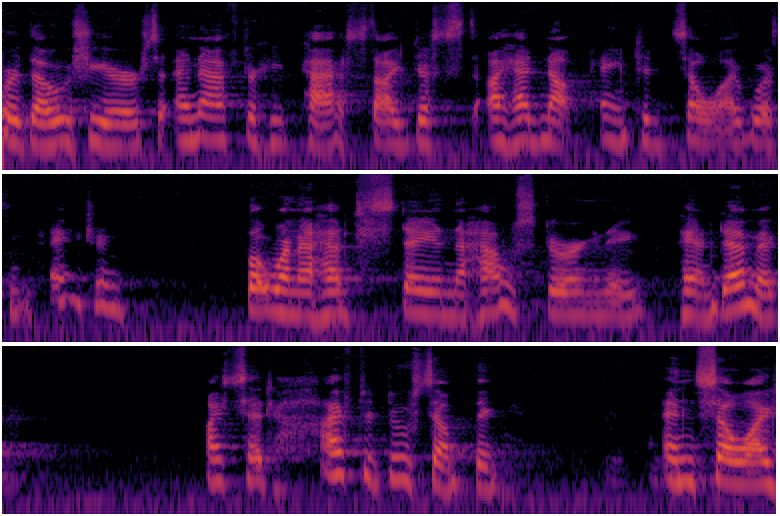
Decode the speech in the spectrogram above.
for those years. And after he passed, I just I had not painted, so I wasn't painting. But when I had to stay in the house during the pandemic, I said, I have to do something. And so I,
